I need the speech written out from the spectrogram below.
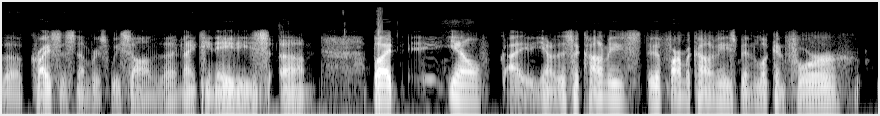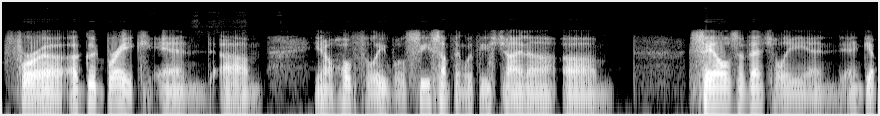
the crisis numbers we saw in the 1980s. Um, but you know, I, you know, this economy's the farm economy has been looking for for a, a good break, and um, you know, hopefully we'll see something with these China um, sales eventually, and and get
